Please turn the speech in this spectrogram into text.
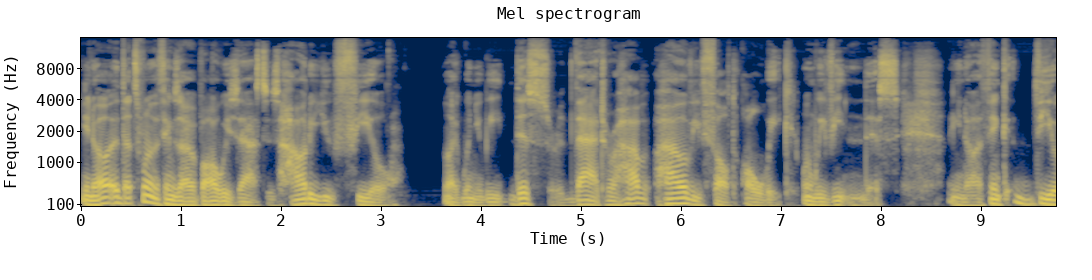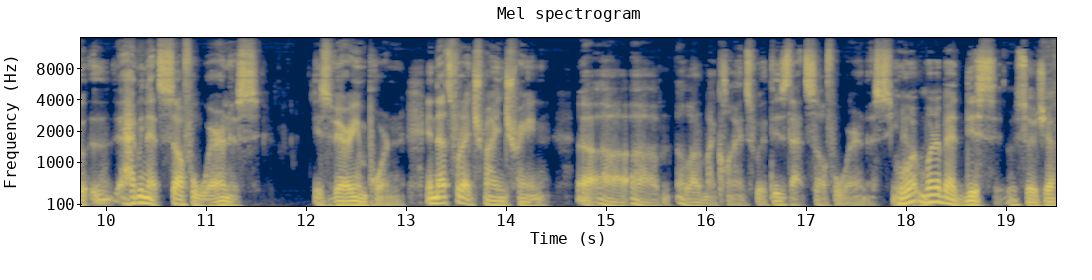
You know, that's one of the things I've always asked is how do you feel like when you eat this or that, or how how have you felt all week when we've eaten this? You know, I think the having that self awareness is very important, and that's what I try and train uh, uh, um, a lot of my clients with is that self awareness. What, what about this, researcher?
